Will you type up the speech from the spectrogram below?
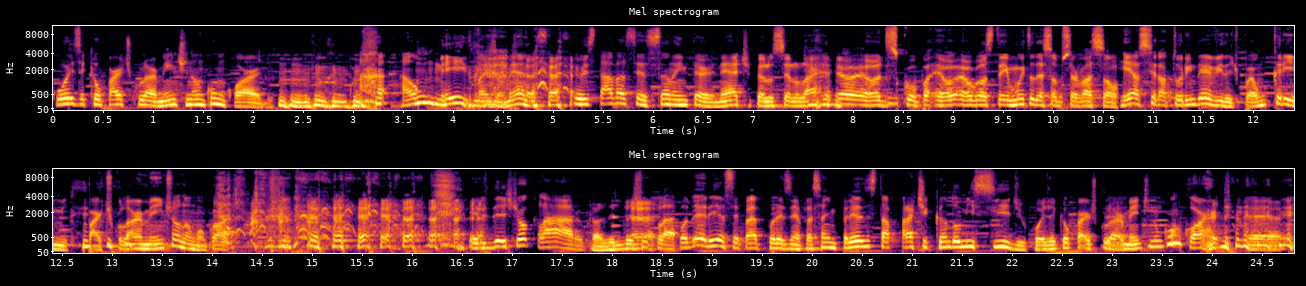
coisa que eu particularmente não concordo. Há um mês, mais ou menos, eu estava acessando a internet pelo celular Eu, eu- desculpa, eu, eu gostei muito dessa observação. Reassinatura indevida, tipo, é um crime. Particularmente eu não concordo. Ele deixou claro, Klaus, ele deixou claro. Poderia ser, por exemplo, essa empresa está praticando homicídio, coisa que eu particularmente não concordo, né?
